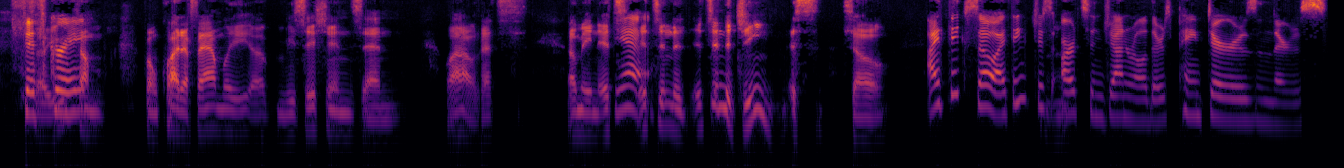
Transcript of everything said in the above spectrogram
fifth So grade. come from quite a family of musicians, and wow, that's. I mean, it's Yeah. it's in the it's in the gene. It's, so I think so. I think just Mhm. arts in general. There's painters and there's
